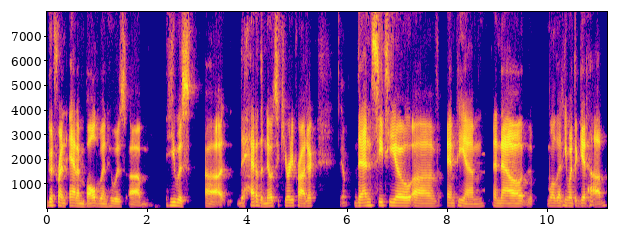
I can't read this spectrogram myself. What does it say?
good friend Adam Baldwin, who was um, he was uh, the head of the Node Security Project, yep. then CTO of npm, and now, well, then he went to GitHub,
